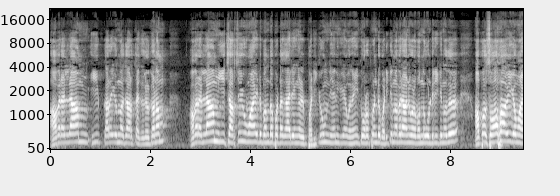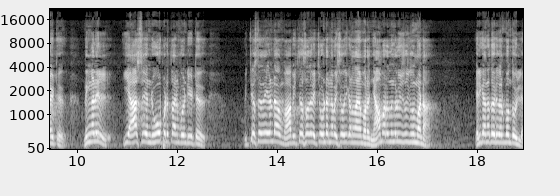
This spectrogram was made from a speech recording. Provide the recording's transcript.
അവരെല്ലാം ഈ കറയുന്ന ചർച്ച കേൾക്കണം. അവരെല്ലാം ഈ ചർച്ചയുമായിട്ട് ബന്ധപ്പെട്ട കാര്യങ്ങൾ പഠിക്കും. എനിക്ക് എനിക്ക് ഉറപ്പുണ്ട് പഠിക്കുന്നവരാണ് ഇവിടെ വന്നുകൊണ്ടിരിക്കുന്നത്. അപ്പോൾ സ്വാഭാവികമായിട്ട് നിങ്ങളിൽ ഈ ആശയം രൂപപ്പെടുത്താൻ വേണ്ടിയിട്ട് വ്യത്യസ്തതയുണ്ടാവും ആ വ്യത്യസ്തത വെച്ചുകൊണ്ട് തന്നെ പരിശോധിക്കണം ഞാൻ പറഞ്ഞു ഞാൻ പറഞ്ഞു നിങ്ങൾ വിശ്വസിക്കുന്നു വേണ്ട. എനിക്ക് അങ്ങനത്തെ ഒരു നിർബന്ധമില്ല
